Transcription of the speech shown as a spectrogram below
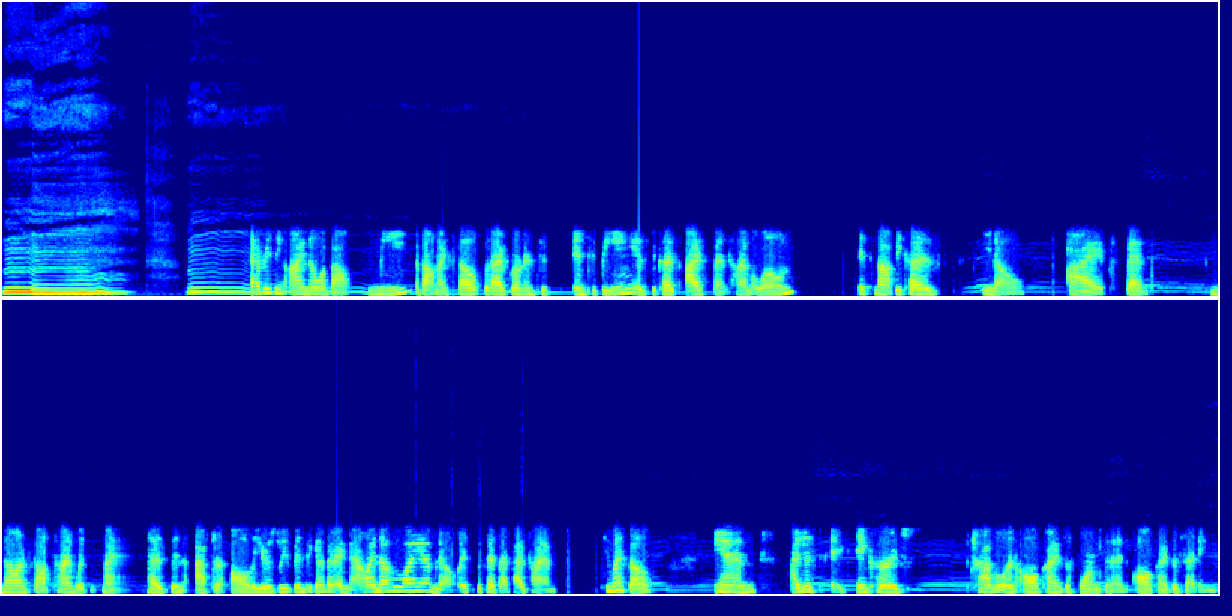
Mm-hmm. Everything I know about me, about myself, that I've grown into into being, is because I spent time alone. It's not because you know I've spent nonstop time with my husband after all the years we've been together, and now I know who I am. No, it's because I've had time to myself, and I just encourage travel in all kinds of forms and in all kinds of settings.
